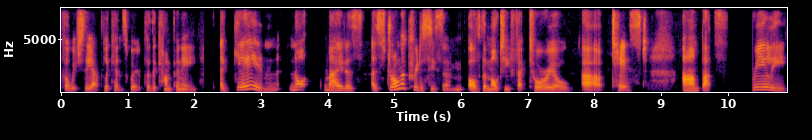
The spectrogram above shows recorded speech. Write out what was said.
for which the applicants worked for the company. Again, not made as a stronger criticism of the multifactorial uh, test, um, but really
